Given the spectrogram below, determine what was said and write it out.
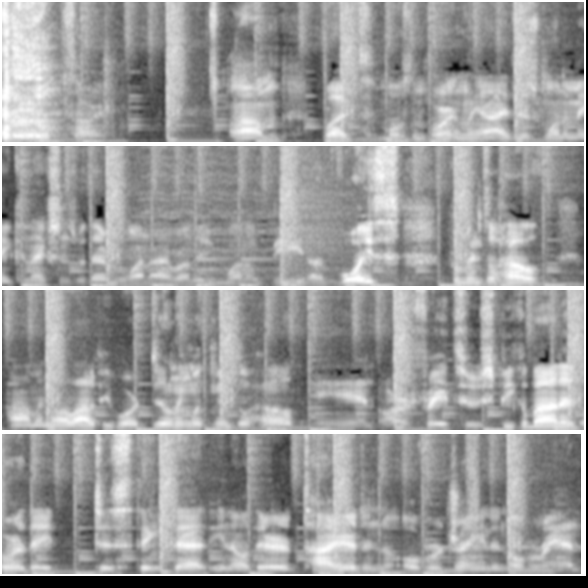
Sorry. Um, but most importantly, I just want to make connections with everyone. I really want to be a voice for mental health. Um, I know a lot of people are dealing with mental health and are afraid to speak about it, or they just think that you know they're tired and overdrained and overran,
